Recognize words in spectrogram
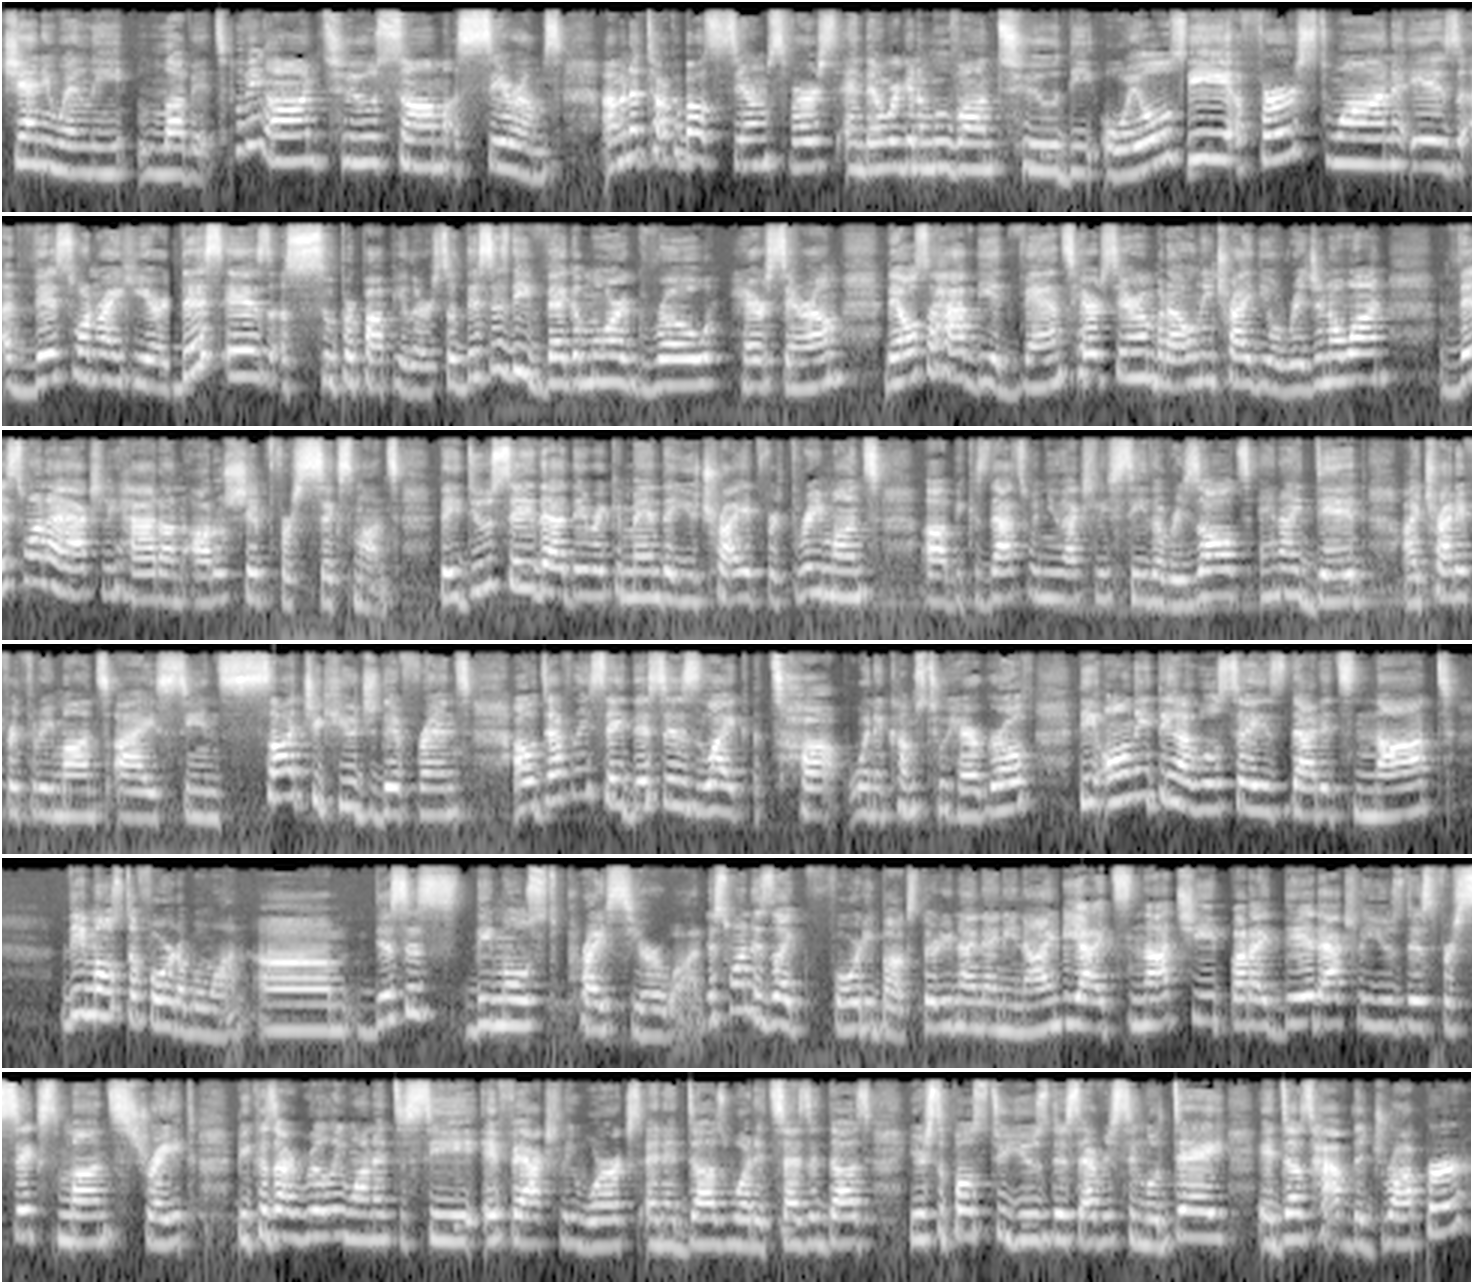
genuinely love it. Moving on to some serums. I'm going to talk about serums first and then we're going to move on to the oils. The first one is this one right here. This is super popular. So this is the Vegamour Grow Hair Serum. They also have the Advanced Hair Serum but I only tried the original one. This one I actually had on auto ship for six months. They do say that they recommend that you try it for three months uh, because that's when you actually see the results and I did. I tried it for three months months I seen such a huge difference. I would definitely say this is like top when it comes to hair growth. The only thing I will say is that it's not the most affordable one. Um, this is the most pricier one. This one is like 40 bucks, 39.99. Yeah, it's not cheap, but I did actually use this for six months straight because I really wanted to see if it actually works and it does what it says it does. You're supposed to use this every single day. It does have the dropper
